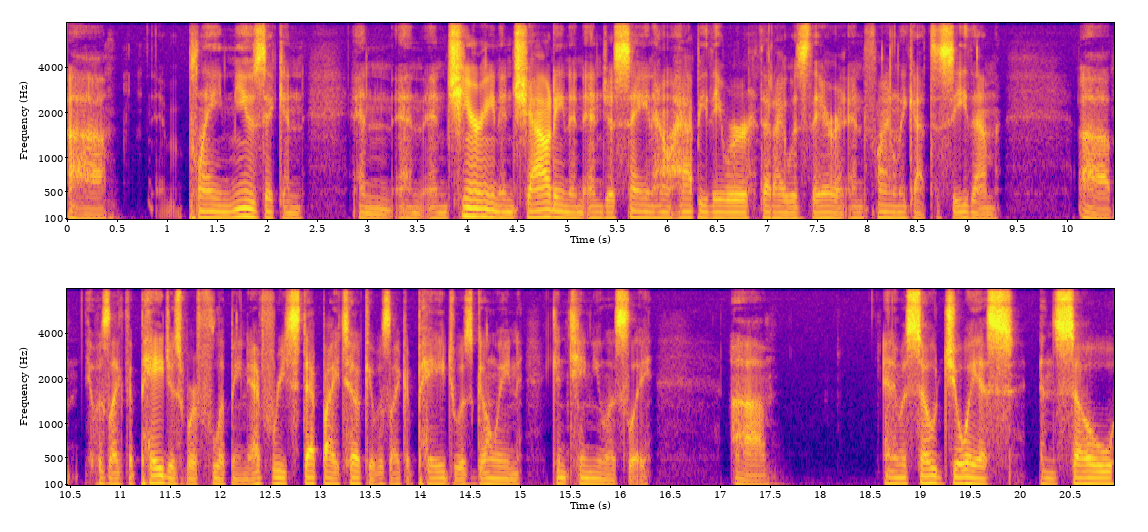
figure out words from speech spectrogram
uh, playing music and and and and cheering and shouting and, and just saying how happy they were that I was there and, and finally got to see them uh, it was like the pages were flipping. Every step I took, it was like a page was going continuously. Um, and it was so joyous and so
